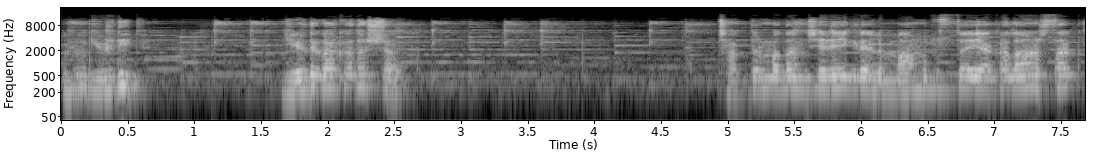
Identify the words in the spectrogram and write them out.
Hı, girdik. Girdik arkadaşlar. Çaktırmadan içeriye girelim. Mahmut Usta'ya yakalanırsak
